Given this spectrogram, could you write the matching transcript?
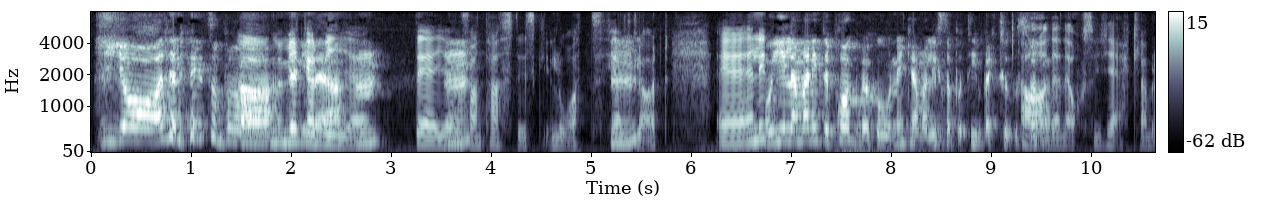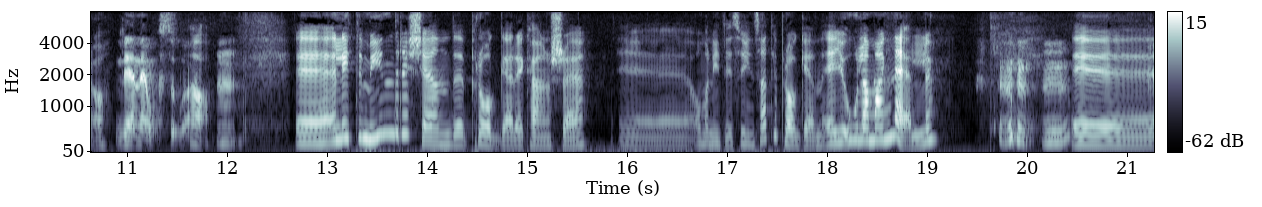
Ja, den är så bra. Ja, med Mikael. Wiehe. Mm. Det är ju en fantastisk låt, helt klart. Eh, lit- Och gillar man inte proggversionen kan man lyssna på Timbuktus ja, den är också jäkla bra. Den är också bra. Ja. Mm. Eh, en lite mindre känd proggare kanske, eh, om man inte är så insatt i proggen, är ju Ola Magnell. Eh,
